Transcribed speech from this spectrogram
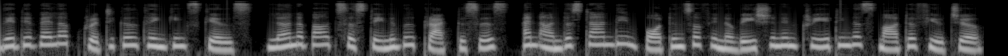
They develop critical thinking skills, learn about sustainable practices, and understand the importance of innovation in creating a smarter future.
